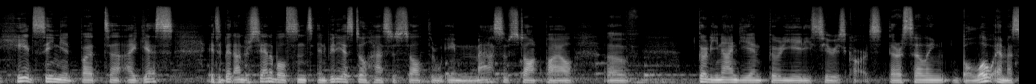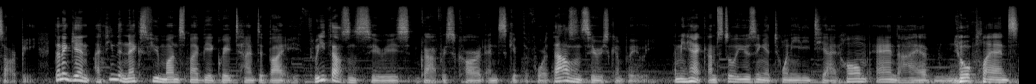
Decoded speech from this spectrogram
hate seeing it, but uh, I guess it's a bit understandable since Nvidia still has to sell through a massive stockpile of 3090 and 3080 series cards that are selling below MSRP. Then again, I think the next few months might be a great time to buy a 3000 series graphics card and skip the 4000 series completely. I mean, heck, I'm still using a 2080 Ti at home and I have no plans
